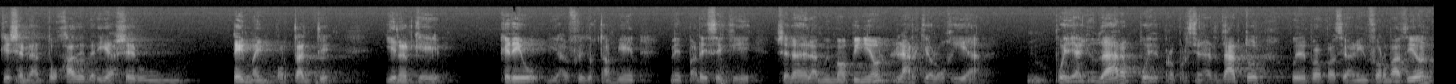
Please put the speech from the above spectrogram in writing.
que se me antoja debería ser un tema importante y en el que creo, y Alfredo también me parece que será de la misma opinión, la arqueología puede ayudar, puede proporcionar datos, puede proporcionar información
